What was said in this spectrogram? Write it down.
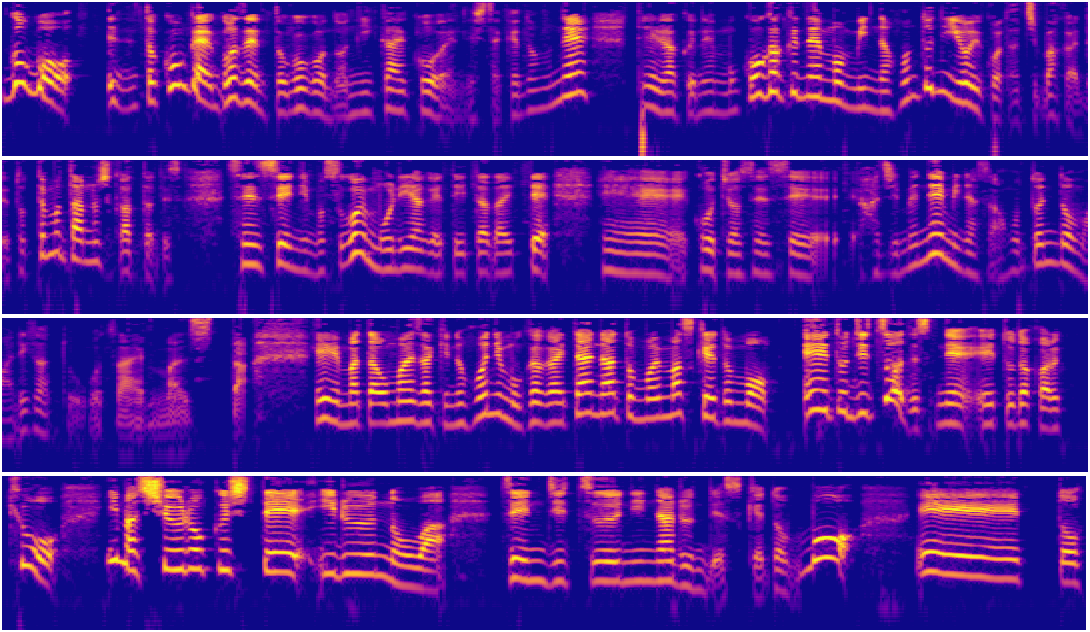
午後、えっと、今回は午前と午後の2回公演でしたけどもね、低学年も高学年もみんな本当に良い子たちばかりでとっても楽しかったです。先生にもすごい盛り上げていただいて、えー、校長先生はじめね、皆さん本当にどうもありがとうございました。えー、またお前崎の方にも伺いたいなと思いますけれども、えーと、実はですね、えーと、だから今日、今収録しているのは前日になるんですけども、えーと、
